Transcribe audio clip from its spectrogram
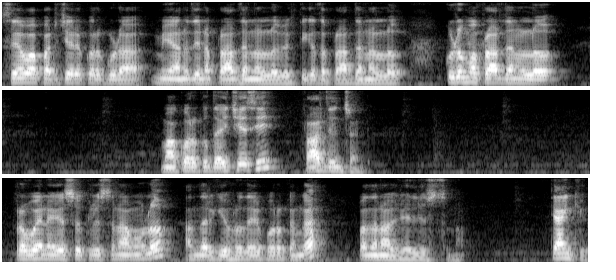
సేవా పరిచయ కొరకు కూడా మీ అనుదిన ప్రార్థనల్లో వ్యక్తిగత ప్రార్థనల్లో కుటుంబ ప్రార్థనలో మా కొరకు దయచేసి ప్రార్థించండి. ప్రభు అయిన యేసుక్రీస్తు నామంలో అందరికీ హృదయపూర్వకంగా వందనాలు చెల్లిస్తున్నాం. Thank you.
